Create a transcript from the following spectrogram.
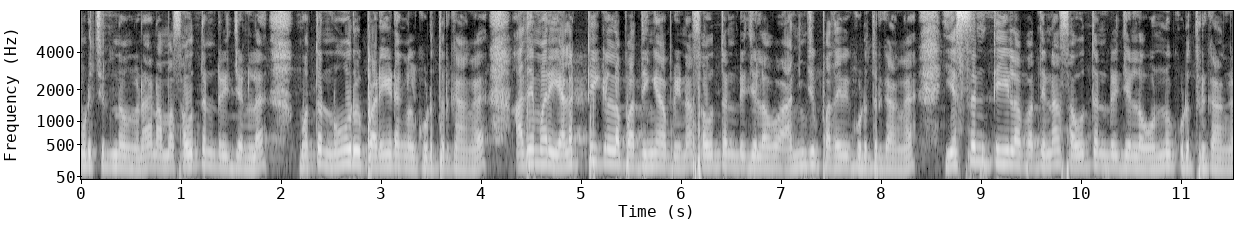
முடிச்சிருந்தவங்கன்னா நம்ம சவுத்தன் ரீஜனில் மொத்தம் நூறு பணியிடங்கள் கொடுத்துருக்காங்க. அதே மாதிரி எலக்ட்ரிக்கலில் பார்த்தீங்க அப்படின்னா சவுத்தன் ரீஜனில் அஞ்சு பதவி கொடுத்துருக்காங்க. எஸ்என்டியில் பார்த்தீங்கன்னா சவுத்தன் ரீஜனில் ஒன்று கொடுத்துருக்காங்க.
